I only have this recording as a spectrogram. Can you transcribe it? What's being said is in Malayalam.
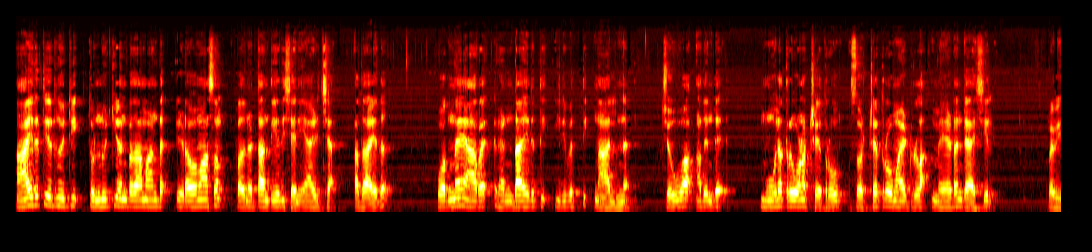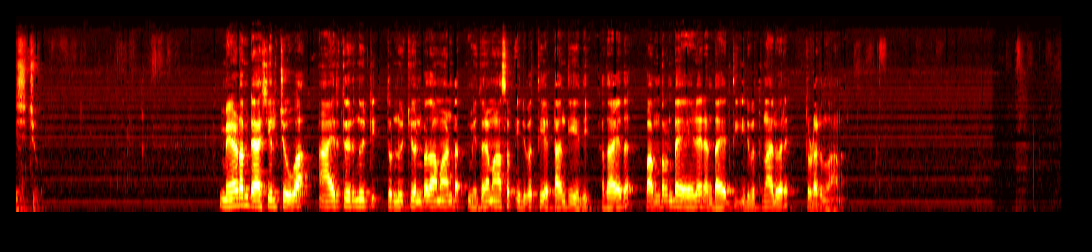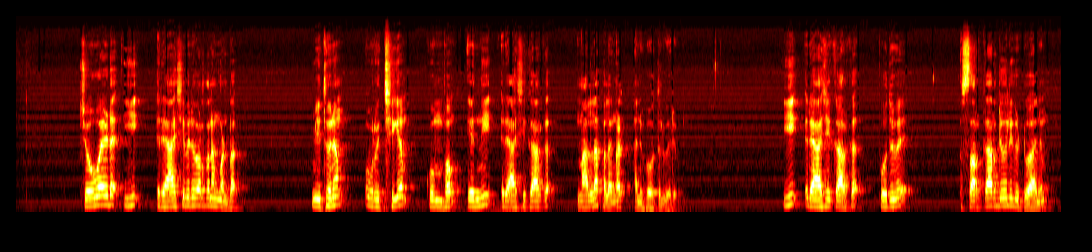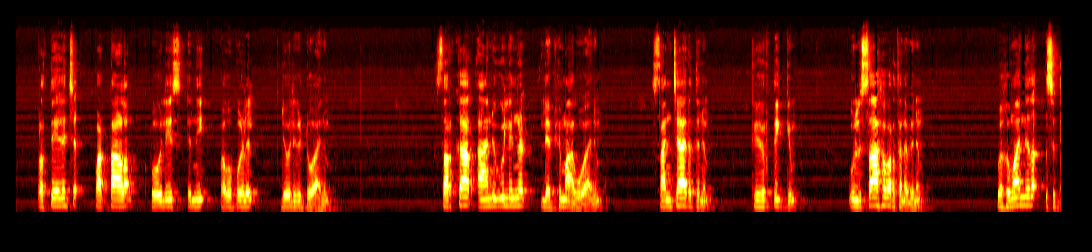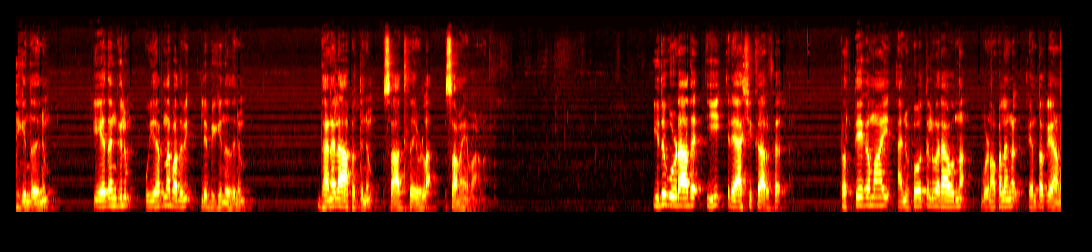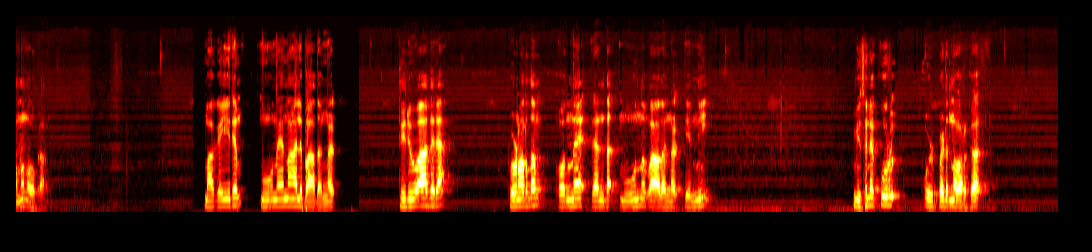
ആയിരത്തി ഒരുന്നൂറ്റി തൊണ്ണൂറ്റി ഒൻപതാം ആണ്ട് ഇടവമാസം പതിനെട്ടാം തീയതി ശനിയാഴ്ച അതായത് ഒന്ന് ആറ് രണ്ടായിരത്തി ഇരുപത്തി നാലിന് ചൊവ്വ അതിന്റെ മൂലത്രികോണ ക്ഷേത്രവും സ്വക്ഷേത്രവുമായിട്ടുള്ള മേടം രാശിയിൽ പ്രവേശിച്ചു. മേടം രാശിയിൽ ചൊവ്വ ആയിരത്തി ഒരുന്നൂറ്റി തൊണ്ണൂറ്റി ഒൻപതാം ആണ്ട് മിഥുനമാസം ഇരുപത്തി എട്ടാം തീയതി അതായത് പന്ത്രണ്ട് ഏഴ് രണ്ടായിരത്തി ഇരുപത്തിനാല് വരെ തുടരുന്നതാണ്. ചൊവ്വയുടെ ഈ രാശി പരിവർത്തനം കൊണ്ട് മിഥുനം വൃശ്ചികം കുംഭം എന്നീ രാശിക്കാർക്ക് നല്ല ഫലങ്ങൾ അനുഭവത്തിൽ വരും. ഈ രാശിക്കാർക്ക് പൊതുവെ സർക്കാർ ജോലി കിട്ടുവാനും പ്രത്യേകിച്ച് പട്ടാളം പോലീസ് എന്നീ വകുപ്പുകളിൽ ജോലി കിട്ടുവാനും സർക്കാർ ആനുകൂല്യങ്ങൾ ലഭ്യമാകുവാനും സഞ്ചാരത്തിനും കീർത്തിക്കും ഉത്സാഹവർദ്ധനവിനും ബഹുമാന്യത സിദ്ധിക്കുന്നതിനും ഏതെങ്കിലും ഉയർന്ന പദവി ലഭിക്കുന്നതിനും ധനലാഭത്തിനും സാധ്യതയുള്ള സമയമാണ്. ഇതുകൂടാതെ ഈ രാശിക്കാർക്ക് പ്രത്യേകമായി അനുഭവത്തിൽ വരാവുന്ന ഗുണഫലങ്ങൾ എന്തൊക്കെയാണെന്ന് നോക്കാം. മകയിരം മൂന്ന് നാല് പാദങ്ങൾ തിരുവാതിര പുണർദം ഒന്ന് രണ്ട് മൂന്ന് പാദങ്ങൾ എന്നീ മിഥുനക്കൂറിൽ ഉൾപ്പെടുന്നവർക്ക്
